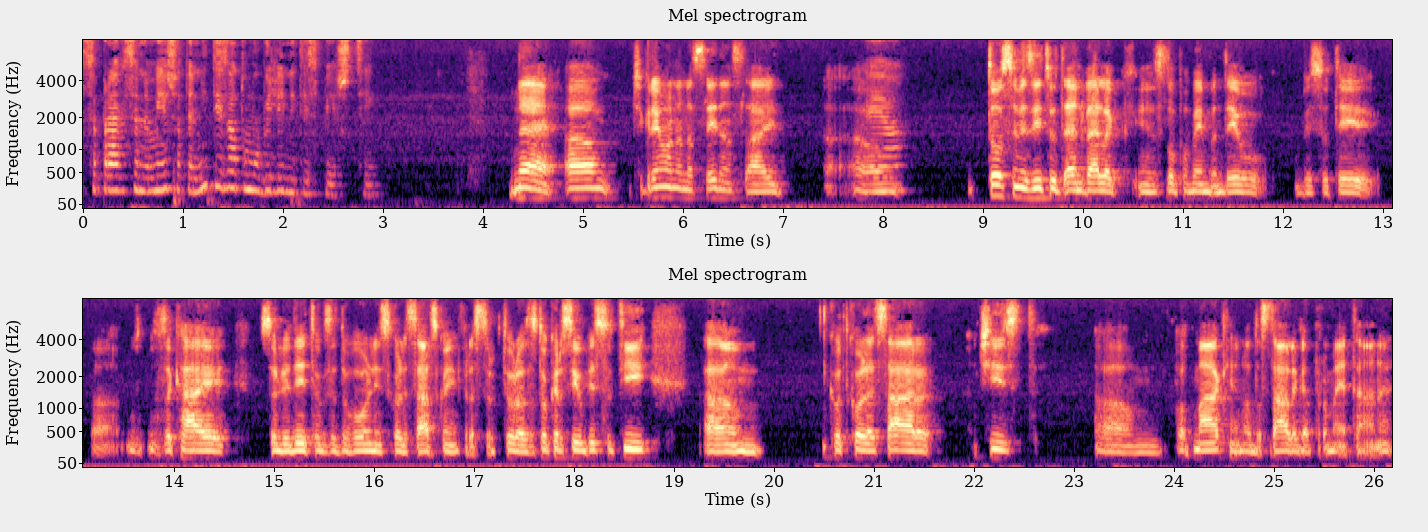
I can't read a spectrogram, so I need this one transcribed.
se pravi, se ne mešate niti z avtomobili, niti s pešci. Ne, um, če gremo na naslednji slajd. Um, ja. To se mi zdi tudi en velik in zelo pomemben del v bistvu te, uh, zakaj so ljudje tako zadovoljni s kolesarsko infrastrukturo. Zato, ker si v bistvu ti um, kot kolesar čist um, odmaknjen od ostalega prometa. Ne?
